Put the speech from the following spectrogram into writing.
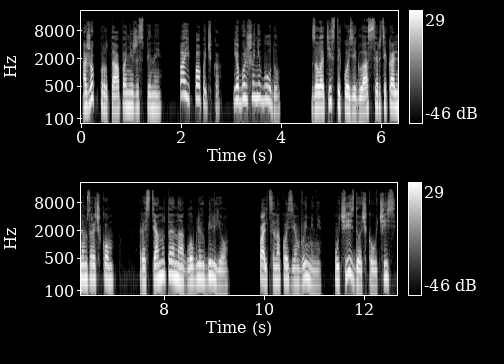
Ожог прута пониже спины. «Ай, папочка, я больше не буду!» Золотистый козий глаз с вертикальным зрачком, растянутое на оглоблях белье, Пальцы на козьем вымени. Учись, дочка, учись.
